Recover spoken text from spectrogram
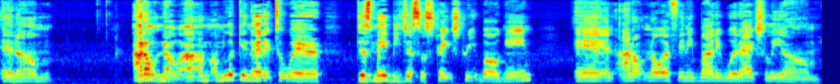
And um, I don't know. I, I'm I'm looking at it to where this may be just a straight street ball game, and I don't know if anybody would actually um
